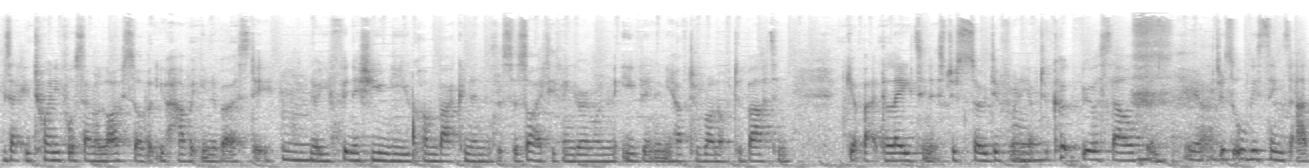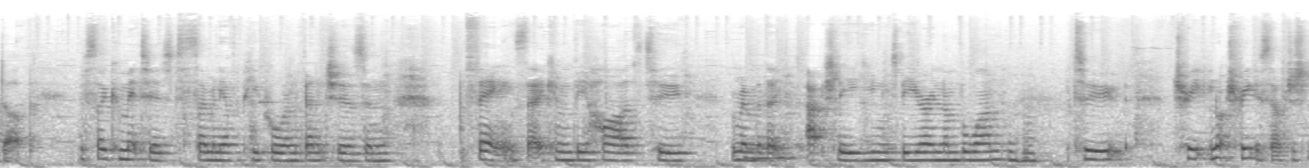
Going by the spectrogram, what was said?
exactly 24/7 lifestyle that you have at university. Mm. You know, you finish uni, you come back and then there's a society thing going on in the evening and you have to run off to bat and get back late and it's just so different. You have to cook for yourself and yeah. just all these things add up. you're so committed to so many other people and ventures and things that it can be hard to remember that mm. actually you need to be your own number one. Mm-hmm. To treat not treat yourself just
